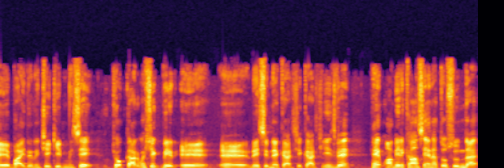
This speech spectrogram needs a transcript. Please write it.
E, Biden'ın çekilmesi. Çok karmaşık bir e, e, resimle karşı karşıyayız ve hem Amerikan senatosunda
